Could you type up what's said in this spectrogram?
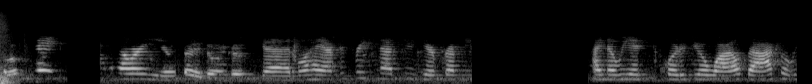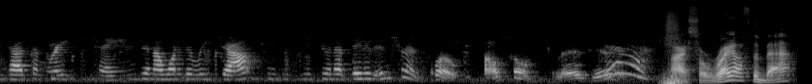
Hello? Hey, how are you? Hey, doing good. Good. Well, hey, I'm just reaching out to hear from you. I know we had quoted you a while back, but we've had some rates change, and I wanted to reach out and see if we could get you an updated insurance quote. Awesome. Let's hear it. Yeah. All right, so right off the bat,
